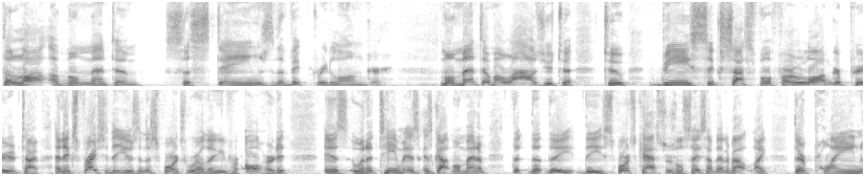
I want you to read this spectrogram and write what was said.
the law of momentum sustains the victory longer. Momentum allows you to, to be successful for a longer period of time. An expression they use in the sports world, and you've all heard it, is when a team has, got momentum, the, the, the, the sportscasters will say something about like they're playing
